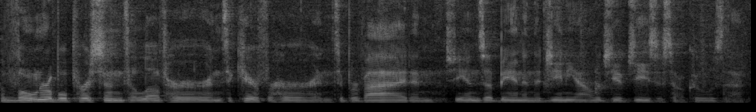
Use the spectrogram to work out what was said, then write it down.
a vulnerable person to love her and to care for her and to provide. And she ends up being in the genealogy of Jesus. How cool is that?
